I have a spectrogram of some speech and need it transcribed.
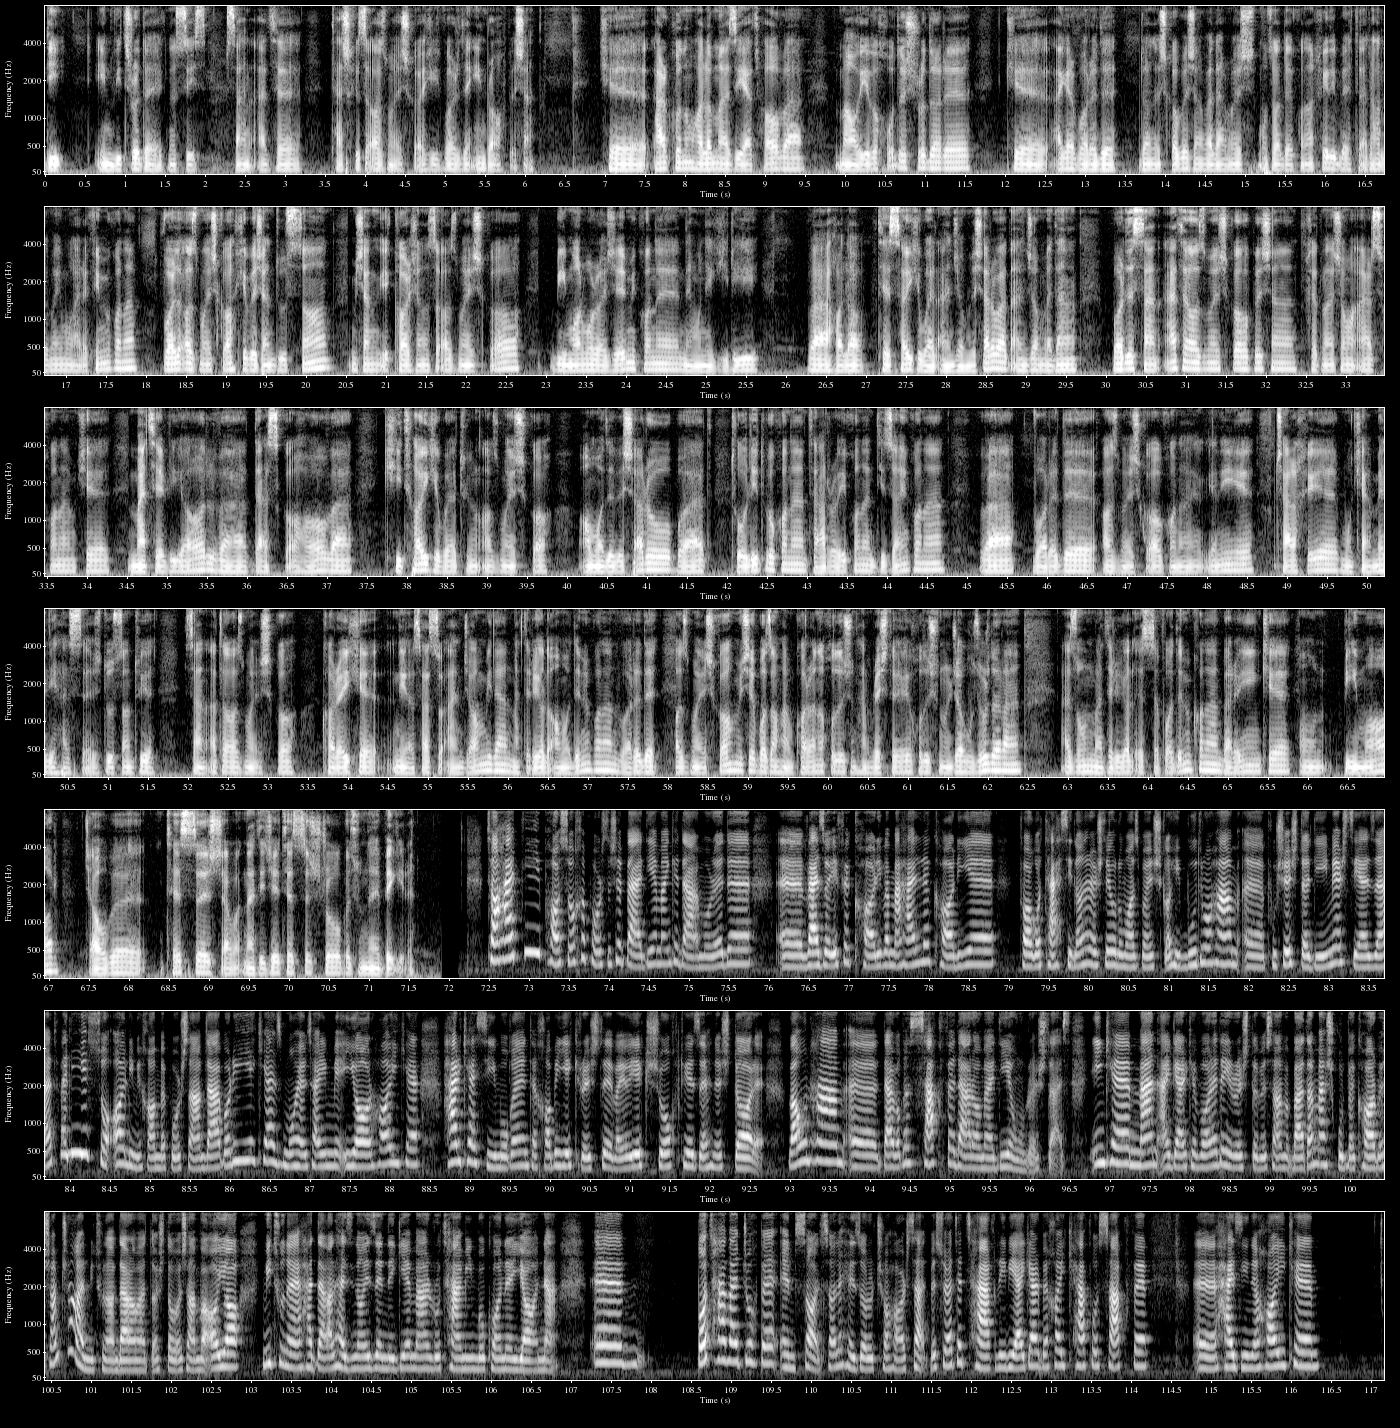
دی. این ویترو دیاگنوستیس صنعت تشخیص آزمایشگاهی وارد این راه بشن که هر کدوم حالا مزیت ها و معایب خودش رو داره که اگر وارد دانشگاه بشن و در موردش مطالعه کنن خیلی بهتره. حالا من این معرفی می‌کنم. وارد آزمایشگاه که بشن دوستان میشن یک کارشناس آزمایشگاه بیمار مراجعه می‌کنه نمونه گیری و حالا تست هایی که باید انجام بشه رو باید انجام بدن. وارد صنعت آزمایشگاه بشن. خدمت شما عرض کنم که متریال و دستگاه ها و کیت هایی که باید توی اون آزمایشگاه آماده بشه رو باید تولید بکنن طراحی کنن دیزاین کنن و وارد آزمایشگاه کنن. یعنی چرخه مکملی هستش. دوستان توی صنعت آزمایشگاه کارهایی که نیاز هست رو انجام میدن متریال آماده می‌کنن وارد آزمایشگاه میشه. بازم همکاران خودشون هم رشته خودشون اونجا حضور دارن. از اون متریال استفاده می‌کنن. برای اینکه اون بیمار جواب تستش جواب... نتیجه تستش رو بتونه بگیره. تا حدی پاسخ پرسش بعدی من که در مورد وظایف کاری و محل کاری فارغ التحصیلان رشته علوم آزمایشگاهی بود رو هم پوشش دادی مرسی ازت. ولی یه سوالی می‌خوام بپرسم. درباره یکی از مهمترین معیارهایی که هر کسی موقع انتخاب یک رشته و یا یک شغل توی ذهنش داره و اون هم در واقع سقف درآمدی اون رشته است. اینکه من اگر که وارد این رشته بشم و بعدا مشغول به کار بشم چقدر می‌تونم درآمد داشته باشم و آیا می‌تونه حداقل هزینه های زندگی من رو تامین بکنه یا نه؟ با توجه به امسال سال 1400 به صورت تقریبی اگر بخوای کف و سقف هزینه هایی که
